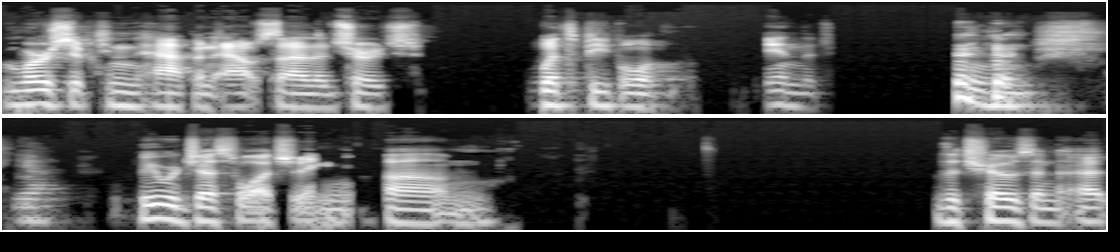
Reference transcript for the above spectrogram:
worship can happen outside of the church with people in the church. yeah We were just watching um The Chosen at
